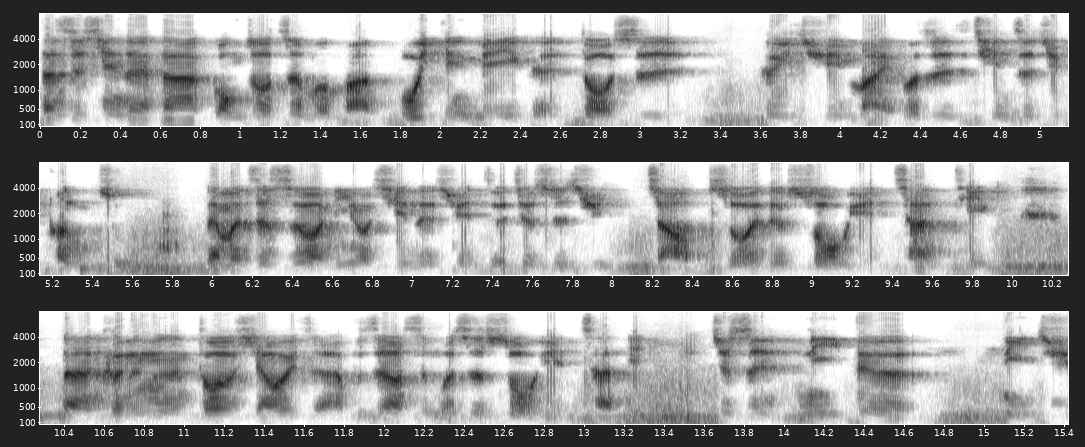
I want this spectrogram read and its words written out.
但是现在大家工作这么忙，不一定每一个人都是。可以去买，或者亲自去烹煮。那么这时候你有新的选择，就是去找所谓的溯源餐厅。那可能很多消费者还不知道什么是溯源餐厅，就是你的你去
